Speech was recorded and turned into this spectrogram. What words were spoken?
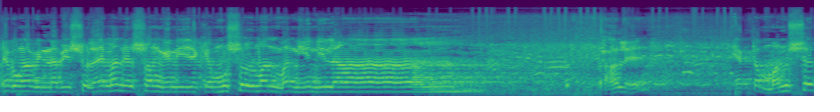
এবং আমি নাবি সুলাইমানের সঙ্গে নিজেকে মুসলমান বানিয়ে নিলাম। তাহলে মানুষের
